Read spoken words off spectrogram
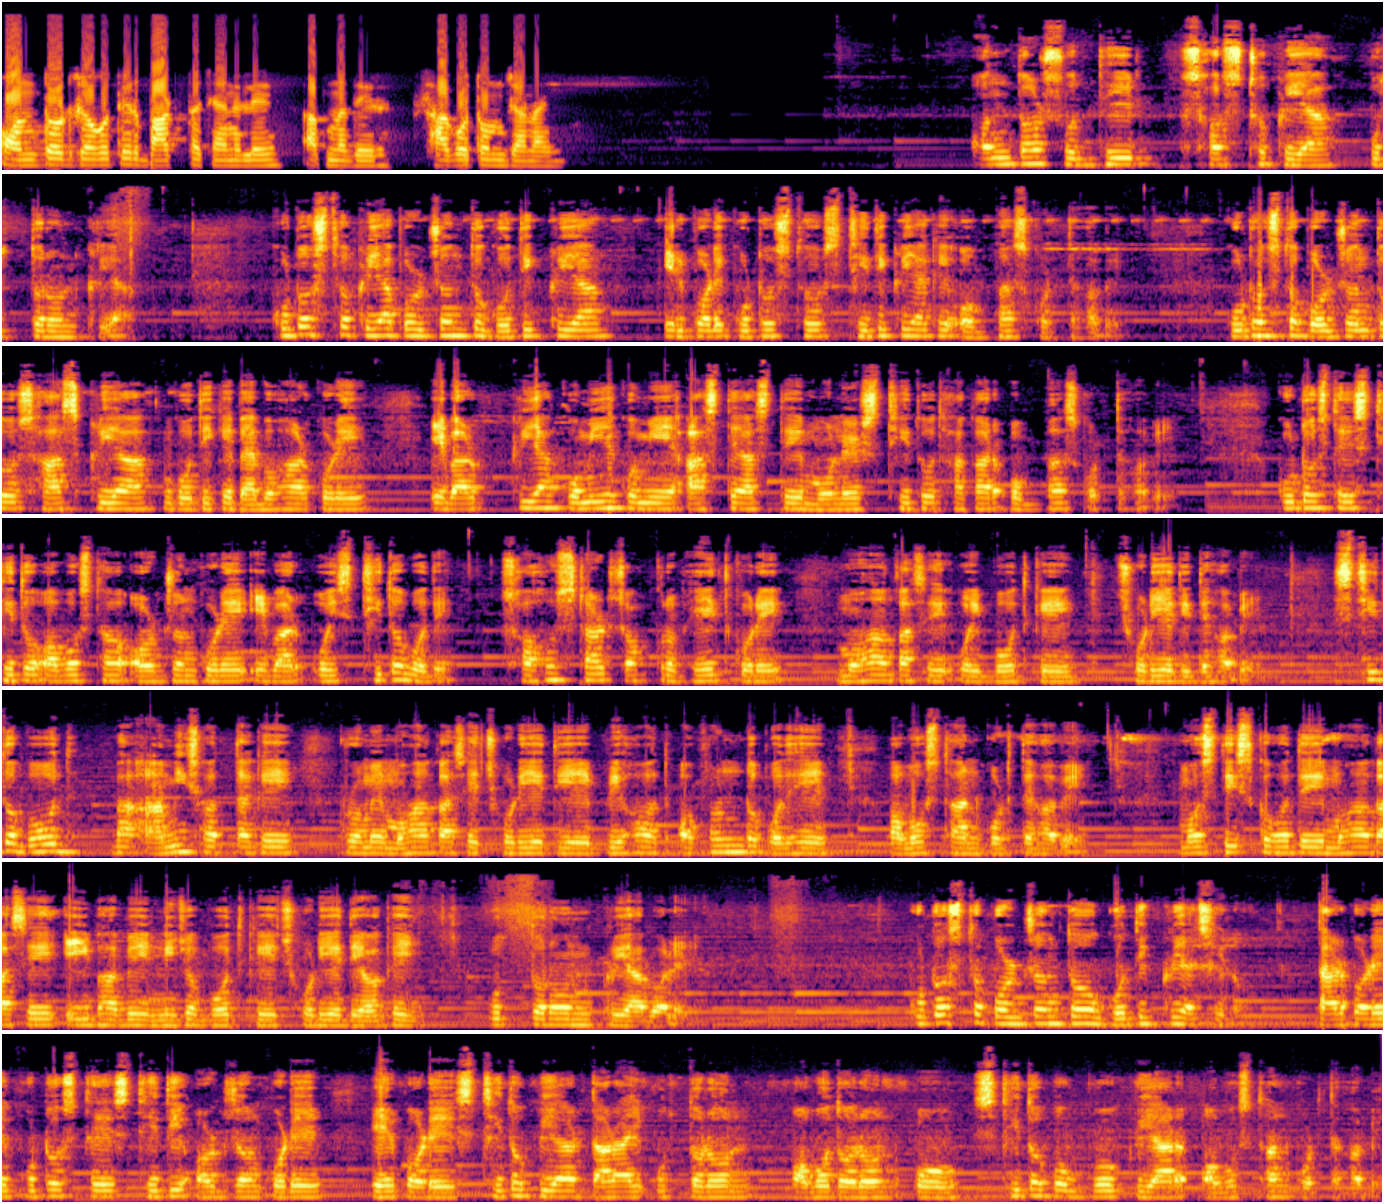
অন্তর্জগতের বার্তা চ্যানেলে আপনাদের স্বাগতম জানাই। অন্তর্শুদ্ধির ষষ্ঠ ক্রিয়া, উত্তরণ ক্রিয়া। কুটস্থ ক্রিয়া পর্যন্ত গতিক্রিয়া, এরপরে কূটস্থ স্থিতিক্রিয়াকে অভ্যাস করতে হবে। কূটস্থ পর্যন্ত শ্বাসক্রিয়া গতিকে ব্যবহার করে, এবার ক্রিয়া কমিয়ে কমিয়ে আস্তে আস্তে মনের স্থিত থাকার অভ্যাস করতে হবে। কূটস্থে স্থিত অবস্থা অর্জন করে এবার ওই স্থিতবোধে সহস্রার চক্র ভেদ করে মহাকাশে ওই বোধকে ছড়িয়ে দিতে হবে। স্থিত বোধ বা আমি সত্তাকে ক্রমে মহাকাশে ছড়িয়ে দিয়ে বৃহৎ অখণ্ড বোধে অবস্থান করতে হবে। মস্তিষ্ক হতে মহাকাশে এইভাবে নিজ বোধকে ছড়িয়ে দেওয়াকেই উত্তরণ ক্রিয়া বলে। কুটস্থ পর্যন্ত গতিক্রিয়া ছিল। তারপরে কূটস্থে স্থিতি অর্জন করে এরপরে স্থিতক্রিয়ার দ্বারাই উত্তরণ, অবতরণ ও স্থিতপজ্ঞ ক্রিয়ার অবস্থান করতে হবে।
